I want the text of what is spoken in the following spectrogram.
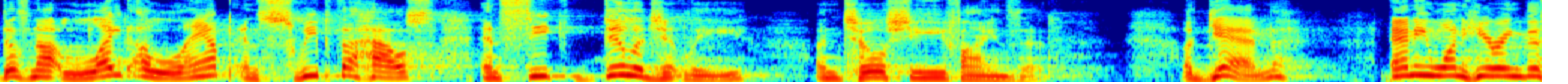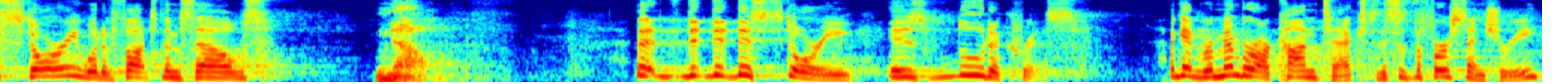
does not light a lamp and sweep the house and seek diligently until she finds it. Again, anyone hearing this story would have thought to themselves, no. This story is ludicrous. Again, remember our context. This is the first century,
